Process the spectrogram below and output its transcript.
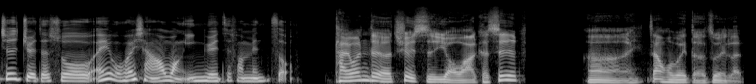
就是觉得说，哎，我会想要往音乐这方面走。台湾的确实有啊，可是，呃，这样会不会得罪人？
